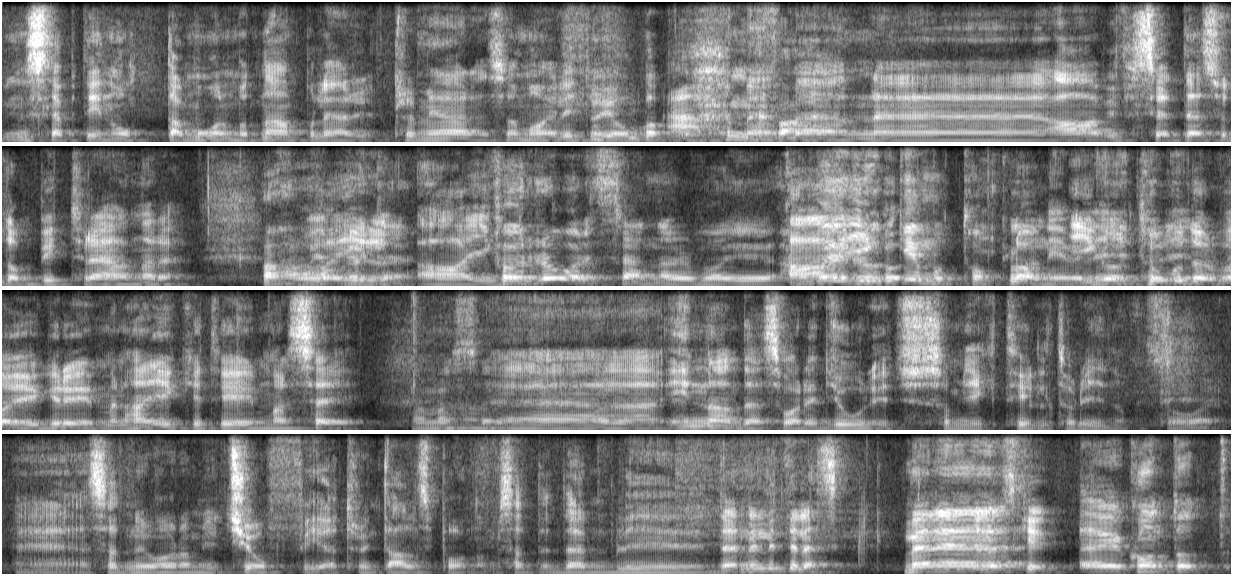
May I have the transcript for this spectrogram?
jag släppte in åtta mål mot Napoli här i premiären så de har ju lite att jobba på. men Ah, fan. men eh, ja, vi får se. Dessutom bytt tränare. Jaha, Och jag gillar- ja, Igor- Förra årets tränare var ju, han Ja, var ju Igor- ruggig mot topplag. Igor. Tudor var ju grym, men han gick ju till Marseille. Ja, men Eh, innan dess var det Djuric som gick till Torino. Så var det. Eh, så att nu har de ju Cioffi, jag tror inte alls på honom. Så att den, blir, den är lite läskig. Men lite eh, läskig. eh, kontot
